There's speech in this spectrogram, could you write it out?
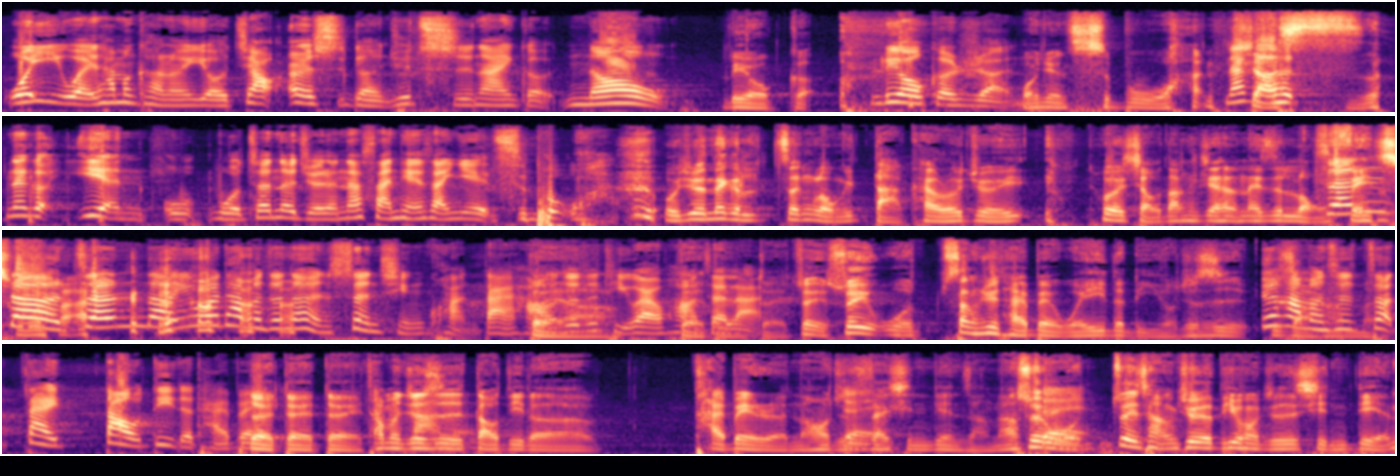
我以为他们可能有叫二十个人去吃那一个，no。六个，六个人完全吃不完，那个那个宴，我我真的觉得那三天三夜也吃不完。我觉得那个蒸笼一打开，我都觉得或者 小当家的那只龙真的真的，因为他们真的很盛情款待。好，啊、这是题外话，再来。对，对，对，所以，我上去台北唯一的理由就是，因为他们是在在道地的台北。对对对，他们就是道地的台北人，然后就是在新店长大，所以我最常去的地方就是新店。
